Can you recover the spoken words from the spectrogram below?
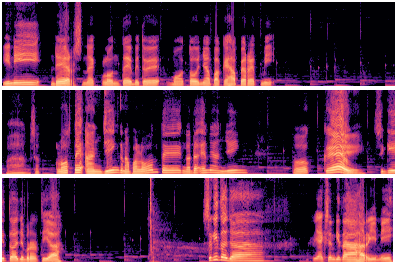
ini der snack lonte btw motonya pakai HP Redmi bangsat Lote anjing, kenapa lonte? Nggak ada N anjing. Oke, segitu aja berarti ya. Segitu aja reaction kita hari ini.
